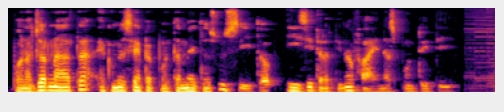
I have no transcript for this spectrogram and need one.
Buona giornata e come sempre appuntamento sul sito easy-finance.it.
